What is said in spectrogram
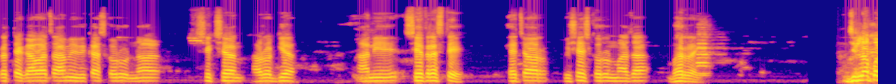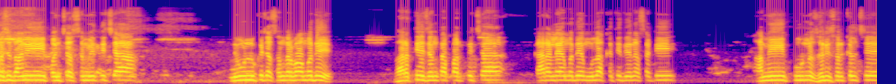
प्रत्येक गावाचा आम्ही विकास करू नळ शिक्षण आरोग्य आणि शेतरस्ते ह्याच्यावर विशेष करून माझा भर राहील. जिल्हा परिषद आणि पंचायत समितीच्या निवडणुकीच्या संदर्भामध्ये भारतीय जनता पार्टीच्या कार्यालयामध्ये मुलाखती देण्यासाठी आम्ही पूर्ण झरी सर्कलचे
